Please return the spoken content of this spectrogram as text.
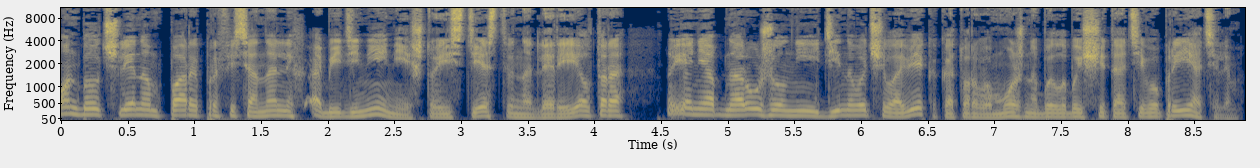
Он был членом пары профессиональных объединений, что естественно для риэлтора, но я не обнаружил ни единого человека, которого можно было бы считать его приятелем.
